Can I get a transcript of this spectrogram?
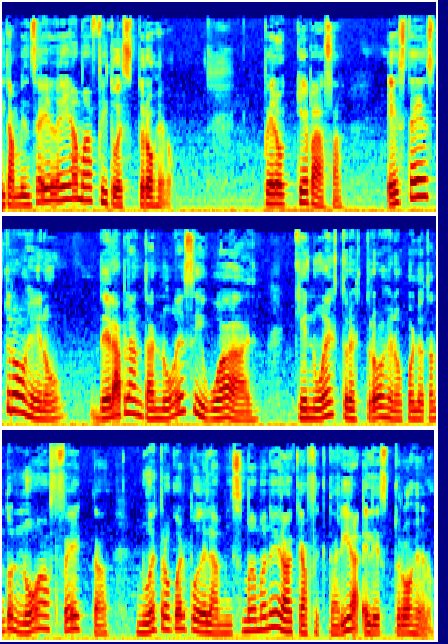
y también se le llama fitoestrógeno. Pero ¿qué pasa? Este estrógeno de la planta no es igual que nuestro estrógeno, por lo tanto no afecta nuestro cuerpo de la misma manera que afectaría el estrógeno.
